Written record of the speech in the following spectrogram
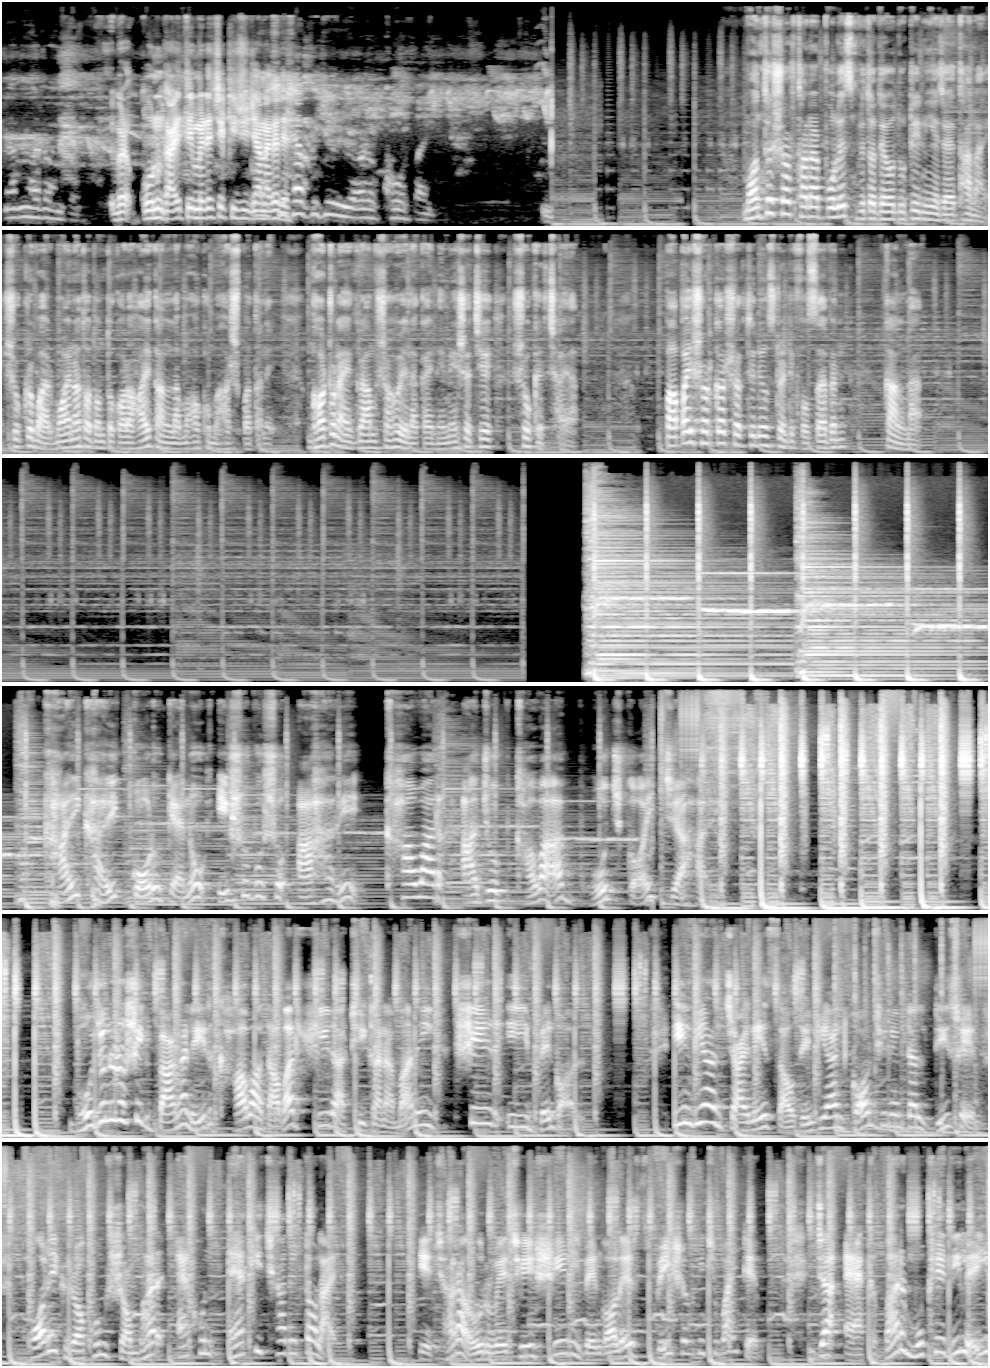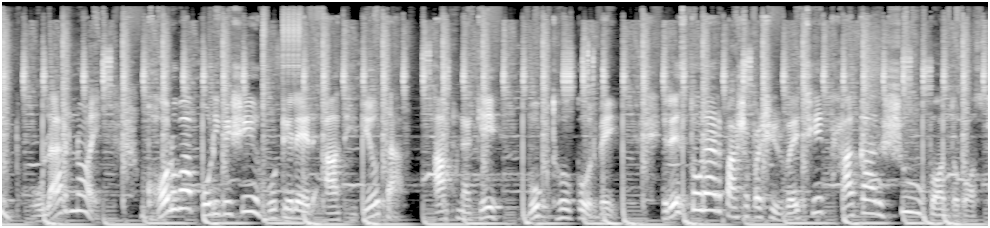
নারায়ণঘাট অঞ্চল। এবার কোন গাড়িতে মেরেছে কিছু জানা গেছে? সব কিছু খবর পাইনি মন্থেশ্বর থানার পুলিশ মৃতদেহ দুটি নিয়ে যায় থানায়। শুক্রবার ময়না তদন্ত করা হয় কানলা মহকুমা হাসপাতালে। ঘটনায় গ্রামসহ এলাকায় নেমে এসেছে শোকের ছায়া। Papai Sarkar, Shakti news twenty four seven, Kanla. খাই খাই করো কেন? এসো বসো আহারে। খাওয়ার আজব খাওয়া, ভোজ কয় যাহারে। ভোজন রসিক বাঙালির খাওয়া দাওয়ার সেরা ঠিকানা মানেই Sher e Bengal. Indian Chinese, south Indian, continental ডিশের হরেক রকম সম্ভার এখন একই ছাদের তলায়। এছাড়াও রয়েছে শেরি বেঙ্গলের স্পেশাল কিছু আইটেম যা একবার মুখে দিলেই ভোলার নয়, ঘরোয়া পরিবেশে হোটেলের আতিথেয়তা আপনাকে মুগ্ধ করবে। রেস্তোরাঁর পাশাপাশি রয়েছে থাকার সুবন্দোবস্ত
